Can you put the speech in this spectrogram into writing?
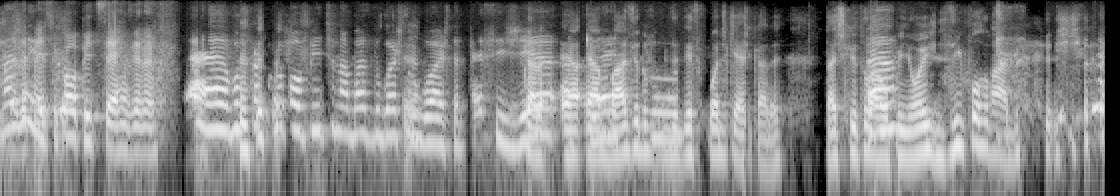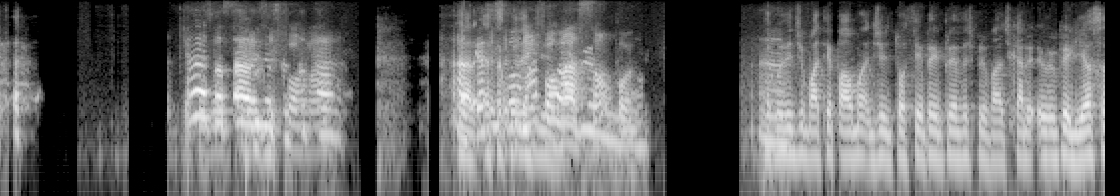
Mas é, é esse palpite serve, né? É, eu vou ficar com o meu palpite na base do gosto ou não gosta. PSG. Cara, é, é a base do, desse podcast, cara. Tá escrito lá, é. opiniões desinformadas. É, total isso, total. Ah, Cara, essa coisa de informação, pô. Essa coisa de bater palma, de torcer para empresas privadas. Cara, eu peguei essa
